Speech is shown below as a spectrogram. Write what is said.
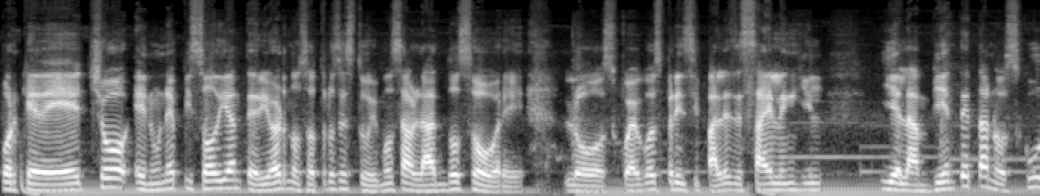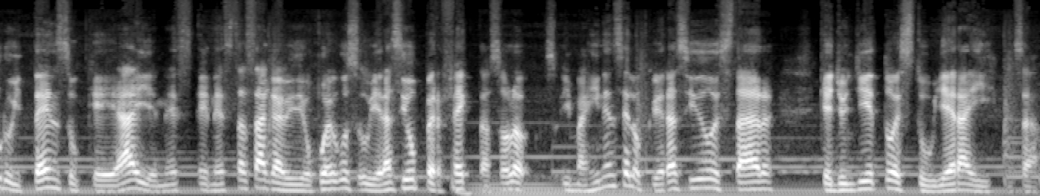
porque de hecho en un episodio anterior nosotros estuvimos hablando sobre los juegos principales de Silent Hill y el ambiente tan oscuro y tenso que hay en, esta saga de videojuegos hubiera sido perfecta. Solo imagínense lo que hubiera sido estar que Junji Ito estuviera ahí. O sea,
